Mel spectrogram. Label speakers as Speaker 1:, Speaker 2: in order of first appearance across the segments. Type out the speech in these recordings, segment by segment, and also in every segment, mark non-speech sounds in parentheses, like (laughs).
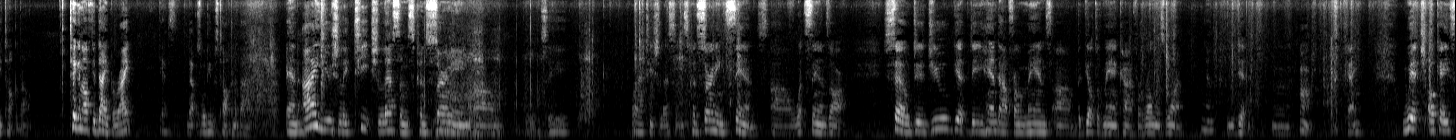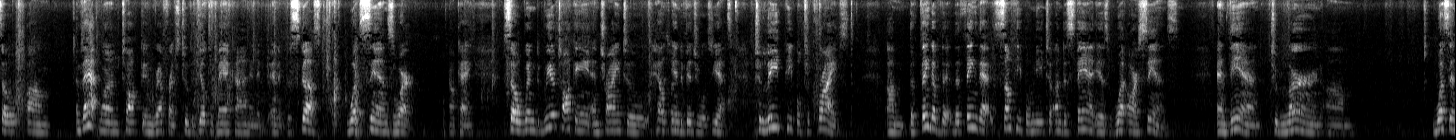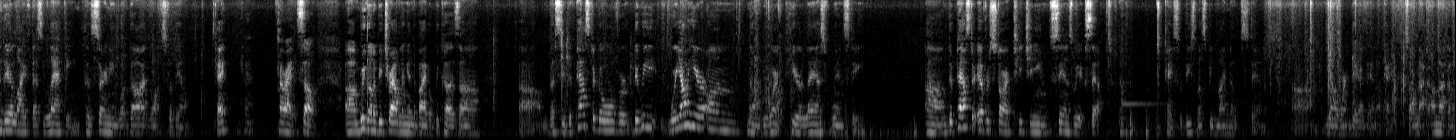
Speaker 1: he talk about? Taking off your diaper, right?
Speaker 2: Yes.
Speaker 1: That was what he was talking about. And I usually teach lessons concerning, um, let's see, what I teach lessons concerning sins, uh, what sins are. So, did you get the handout from man's, um, the guilt of mankind from Romans 1?
Speaker 2: No.
Speaker 1: You didn't. hmm Okay. Which, okay, so um, that one talked in reference to the guilt of mankind and it, and it discussed what sins were. Okay. So when we're talking and trying to help individuals, yes, to lead people to Christ, um, the thing of the the thing that some people need to understand is what are sins, and then to learn um, what's in their life that's lacking concerning what God wants for them. Okay.
Speaker 2: Okay.
Speaker 1: All right, so um, we're going to be traveling in the Bible because uh, um, let's see. Did Pastor go over? Did we? Were y'all here on? No, we weren't here last Wednesday. Um, did Pastor ever start teaching sins we accept? Okay, so these must be my notes then. Um, y'all weren't there then. Okay, so I'm not. I'm not gonna.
